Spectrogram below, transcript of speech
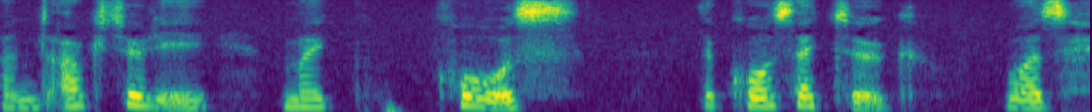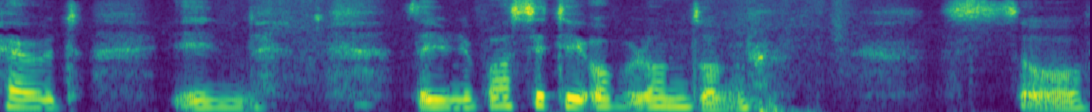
And actually, my course, the course I took, was held in the University of London. So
